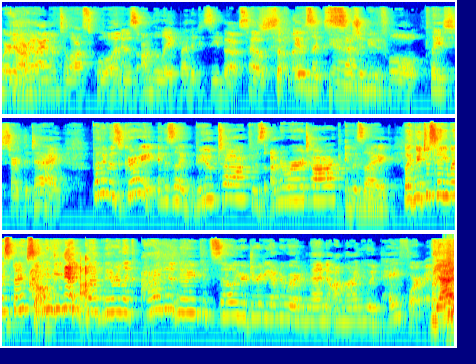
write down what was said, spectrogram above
where yeah. Caroline went to law school and it was on the lake by the gazebo. So So it was like Yeah. such a beautiful place to start the day. But it was great. It was like boob talk. It was underwear talk. It was Mhm. like like me just taking my Spanx I off. even, Yeah. like they were like I didn't know you could sell your dirty underwear to men online who would pay for it. Yes,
